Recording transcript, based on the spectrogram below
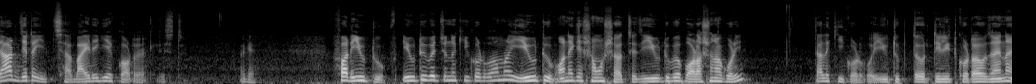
যার যেটা ইচ্ছা, বাইরে গিয়ে করো অ্যাটলিস্ট ওকে ফর ইউটিউব ইউটিউবের জন্য কী করব আমরা? ইউটিউব অনেকের সমস্যা হচ্ছে যে ইউটিউবে পড়াশোনা করি, তাহলে কী করব? ইউটিউব তো ডিলিট করাও যায় না,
